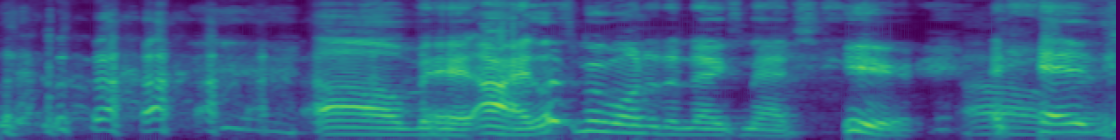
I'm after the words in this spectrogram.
oh man! All right, let's move on to the next match here. Oh, Edge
